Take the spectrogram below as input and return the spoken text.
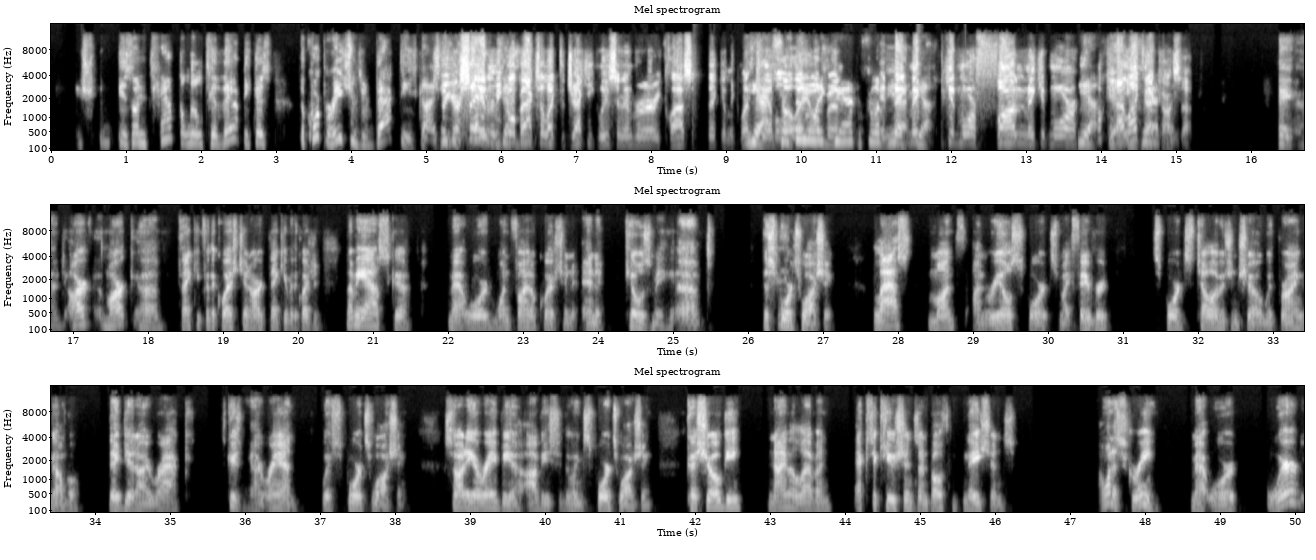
is untapped a little to that because the corporations would back these guys. So These you're saying we go back to like the Jackie Gleason Inverary Classic and the Glen yeah, Campbell LA something like Open that. Flip- and yeah, make, make yeah, it more fun, make it more. yeah. Okay, yeah, I like that concept. Hey, uh, Art, Mark, uh, thank you for the question. Art, thank you for the question. Let me ask uh, Matt Ward one final question, and it kills me. Uh, the sports washing. Last month on Real Sports, my favorite sports television show with Bryant Gumbel, they did Iraq, excuse me, Iran with sports washing. Saudi Arabia, obviously doing sports washing. Khashoggi, 9 11, executions on both nations. I want to scream, Matt Ward. Where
